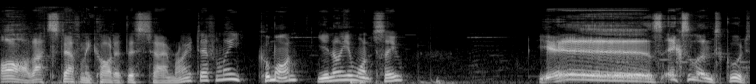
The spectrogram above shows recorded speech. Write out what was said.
Oh, that's definitely caught it this time, right? Definitely? Come on. You know you want to. Yes! Excellent! Good.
